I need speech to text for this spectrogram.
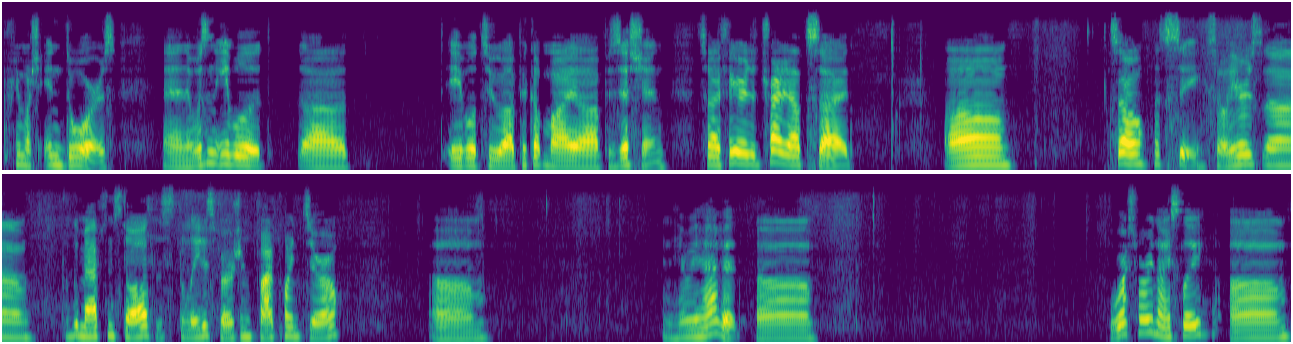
pretty much indoors, and I wasn't able to uh, able to uh, pick up my uh, position. So I figured to try it outside. Um, so let's see. So here's um, Google Maps installed. This is the latest version, 5.0. Um, and here we have it. Um, works very nicely. Um,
